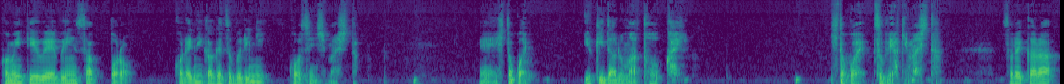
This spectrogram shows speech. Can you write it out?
コミュニティウェーブイン札幌、これ2ヶ月ぶりに更新しました。えー一声、雪だるま東海。一声つぶやきました。それから、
